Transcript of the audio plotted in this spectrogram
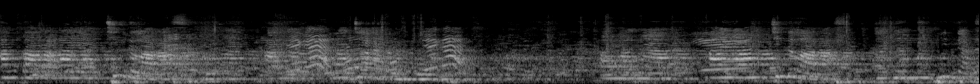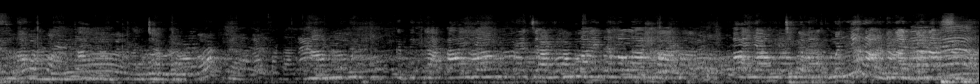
antara ayam Cindelaras dengan ayam Raja Agung. Awalnya ayam Cindelaras hanya menghindar serangan dari ayam kerajaan. Namun ketika ayam kerajaan mulai kelelahan, ayam Cindelaras menyerang dengan ganasnya.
